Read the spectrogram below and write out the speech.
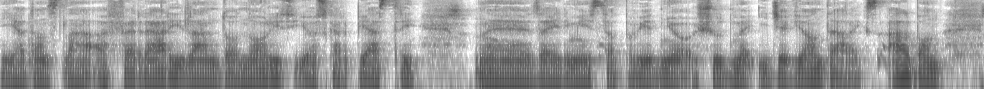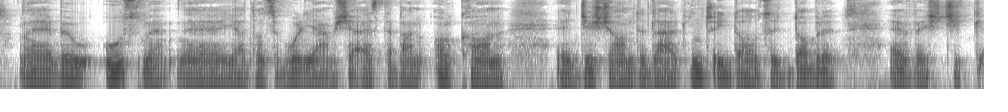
jadąc dla Ferrari, Lando Norris i Oscar Piastri e, zajęli miejsca odpowiednio siódme i dziewiąte. Alex Albon e, był ósmy, e, jadący w Williamsie, Esteban Ocon dziesiąty dla Alpin, czyli dosyć dobry wyścig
